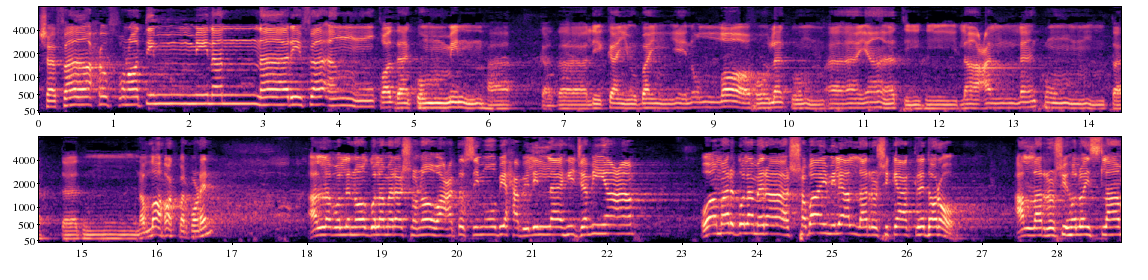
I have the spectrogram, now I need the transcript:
شفا حفرة من النار فأنقذكم منها كذلك يبين الله لكم آياته لعلكم تهتدون الله أكبر পড়েন আল্লাহ বললেন ও গোলামেরা শোনো ওয়াতাসিমু বিহাবিলিল্লাহি জামিয়া ও আমার গোলামেরা সবাই মিলে আল্লাহর রশিকে আঁকড়ে ধরো আল্লাহর রশি হলো ইসলাম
